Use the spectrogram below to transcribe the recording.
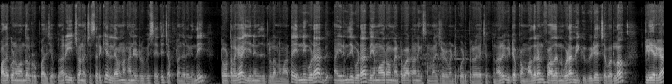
పదకొండు వందల రూపాయలు చెప్తున్నారు. ఈచ్ వన్ వచ్చేసరికి లెవెన్ హండ్రెడ్ రూపీస్ అయితే చెప్పడం జరిగింది. టోటల్గా ఎనిమిది పిల్లలు అనమాట ఎన్ని కూడా ఎనిమిది కూడా భీమవరం మెటవాటానికి సంబంధించినటువంటి కోడి పిల్లలుగా చెప్తున్నారు. వీటి యొక్క మదర్ అండ్ ఫాదర్ని కూడా మీకు వీడియో చివరిలో క్లియర్గా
